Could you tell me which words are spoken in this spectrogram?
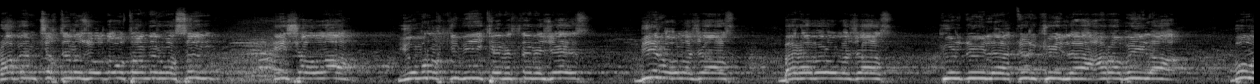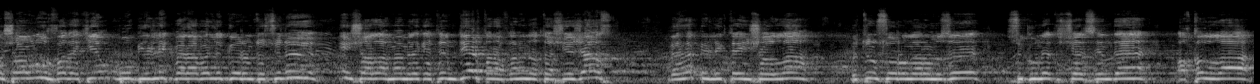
Rabbim çıktığınız yolda utandırmasın. İnşallah yumruk gibi kenetleneceğiz. Bir olacağız. Beraber olacağız. Kürdüyle, Türküyle, Arabıyla bu Şanlıurfa'daki bu birlik beraberlik görüntüsünü inşallah memleketin diğer taraflarına da taşıyacağız. Ve hep birlikte inşallah bütün sorunlarımızı sükunet içerisinde akılla,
